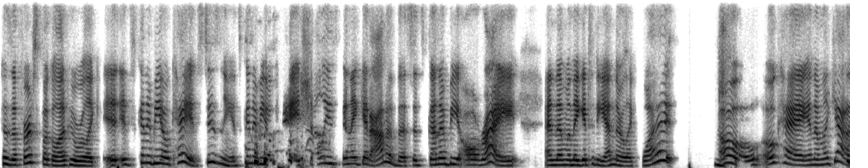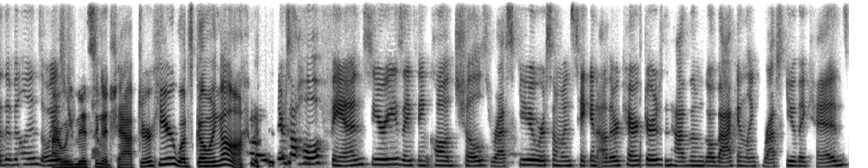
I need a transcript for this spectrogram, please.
because the first book, a lot of people were like, it, "It's gonna be okay. It's Disney. It's gonna be okay. Shelley's gonna get out of this. It's gonna be all right." And then when they get to the end, they're like, "What? Oh, okay. And I'm like, yeah, the villains always. Are we missing a chapter here? What's going on? Oh, there's a whole fan series, I think, called Chill's Rescue, where someone's taken other characters and have them go back and like rescue the kids.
